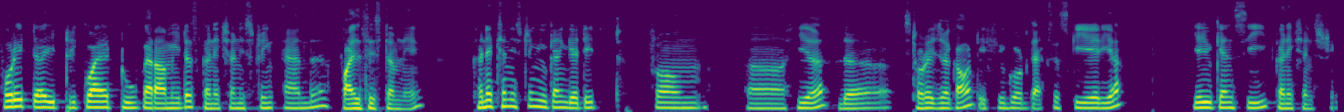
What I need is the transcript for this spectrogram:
for it, uh, it required two parameters, connection string and the file system name. Connection string, you can get it from uh, here, the storage account. If you go to the access key area, here you can see connection string.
